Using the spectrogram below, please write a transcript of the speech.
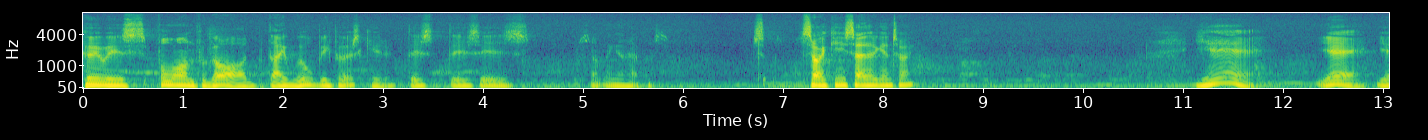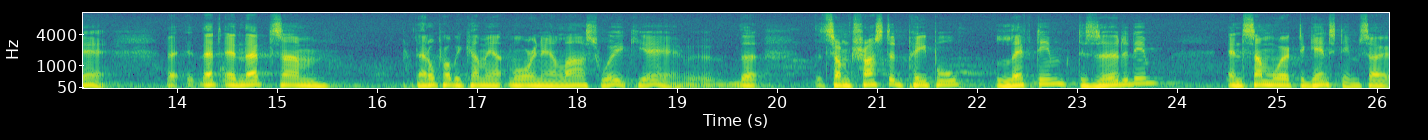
who is full on for God, they will be persecuted. This, this is something that happens. sorry, can you say that again, sorry? Yeah, yeah, yeah. That, that and that um, that'll probably come out more in our last week. Yeah, the, some trusted people left him, deserted him, and some worked against him. So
